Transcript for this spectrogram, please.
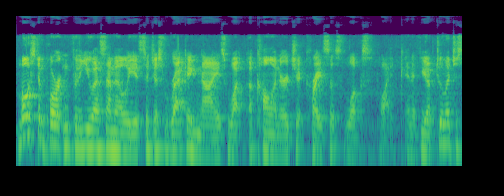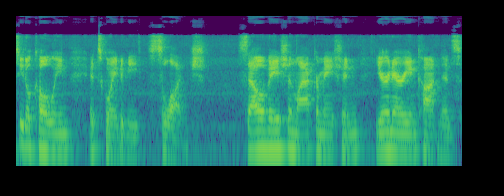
most important for the USMLE is to just recognize what a cholinergic crisis looks like. And if you have too much acetylcholine, it's going to be sludge. Salivation, lacrimation, urinary incontinence,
